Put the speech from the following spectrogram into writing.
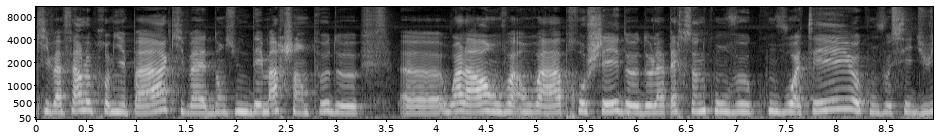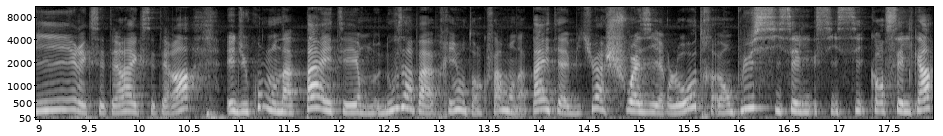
qui va faire le premier pas, qui va être dans une démarche un peu de euh, voilà, on va, on va approcher de, la personne qu'on veut convoiter, euh, qu'on veut séduire, etc., etc. Et du coup, on n'a pas été, on ne nous a pas appris en tant que femme, on n'a pas été habitué à choisir l'autre. En plus, si c'est, si, quand c'est le cas,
